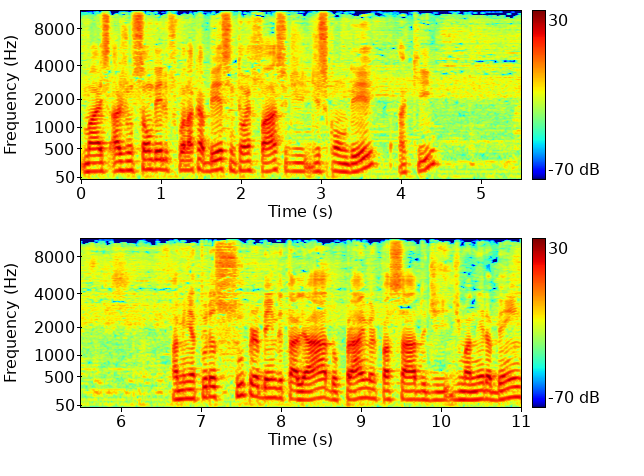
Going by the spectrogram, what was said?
Mas a junção dele ficou na cabeça, então é fácil de, de esconder aqui. A miniatura super bem detalhada, o primer passado de, de maneira bem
